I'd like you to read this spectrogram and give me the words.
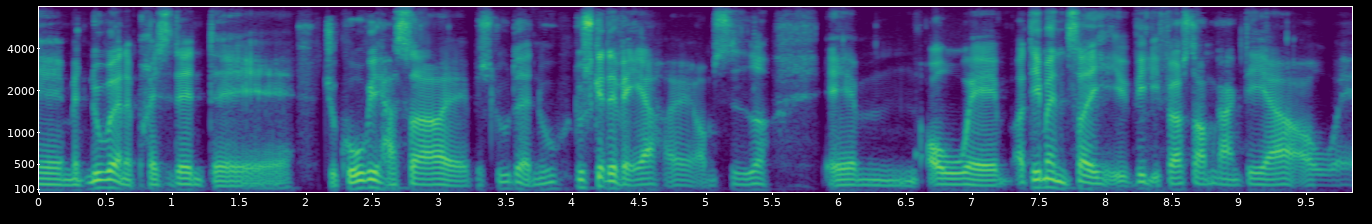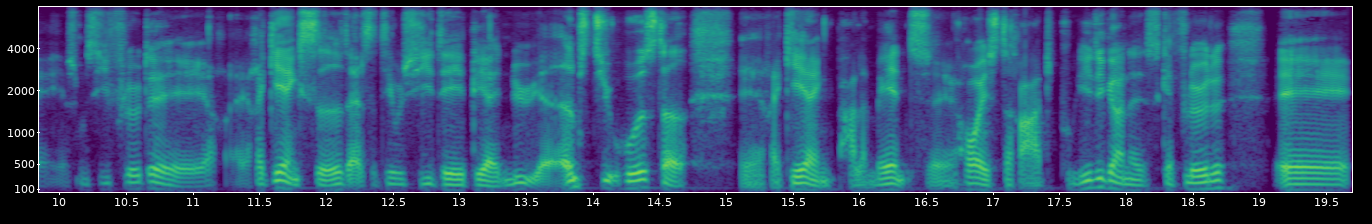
Øh, men den nuværende præsident øh, Jokowi har så øh, besluttet, at nu, nu skal det være øh, om sider. Øh, og, øh, og det man så vil i første omgang, det er at øh, jeg skal sige, flytte øh, regeringssædet. Altså det vil sige, det bliver en ny øh, administrativ hovedstad. Øh, regering, parlament parlament, øh, højesteret, politikerne skal flytte, øh,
